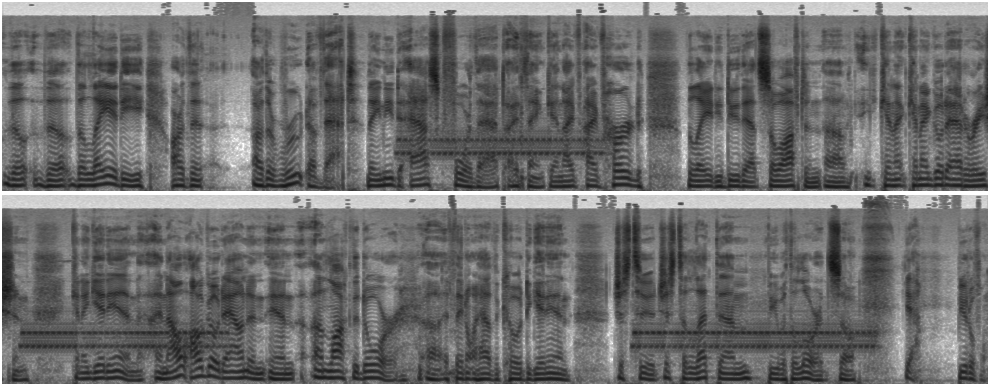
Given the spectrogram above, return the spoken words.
the the the laity are the are the root of that. They need to ask for that, I think. And I've, I've heard the laity do that so often. Uh, can I can I go to adoration? Can I get in? And I'll, I'll go down and, and unlock the door uh, if they don't have the code to get in, just to just to let them be with the Lord. So, yeah, beautiful.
